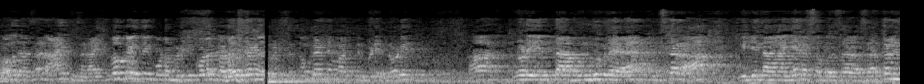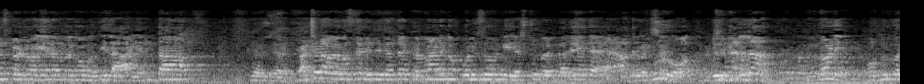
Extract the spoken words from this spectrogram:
ಹೌದಾ ಸರ್? ಆಯ್ತು ಸರ್ ಆಯ್ತು. ಲೋಕಾಯುಕ್ತ ಕೂಡ ಬಿಡಿ. ಕೂಡ ಕಂಪ್ಲೇಂಟ್ ಮಾಡ್ತೀನಿ ಬಿಡಿ. ನೋಡಿ. ಆ, ನೋಡಿ ಎಂತ ಬಂಧುಗಳೇ ನಮಸ್ಕಾರ. ಇಲ್ಲಿನ ಏನ ಸರ್ಕಲ್ ಇನ್ಸ್ಪೆಕ್ಟರ್ ಏನಂತ ಗೊತ್ತಿಲ್ಲ. ಎಂತ ಕಟ್ಟಡ ವ್ಯವಸ್ಥೆ ನಿಂತಿದೆ ಅಂದ್ರೆ ಕರ್ನಾಟಕ ಪೊಲೀಸರಿಗೆ ಎಷ್ಟು ಬೆಲೆ ಇದೆ ಆದ್ರೆ ಇವರು ಇವನ್ನೆಲ್ಲ ನೋಡಿ ಒಬ್ರಿಗೂ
